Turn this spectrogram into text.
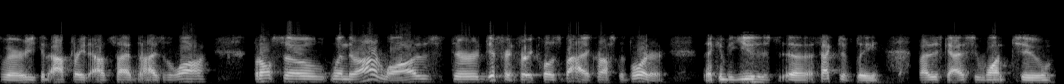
where you can operate outside the eyes of the law, but also when there are laws, they're different very close by across the border that can be used uh, effectively by these guys who want to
